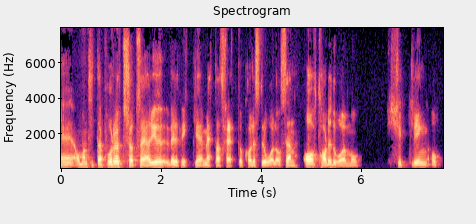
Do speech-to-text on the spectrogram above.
eh, om man tittar på rött kött så är det ju väldigt mycket mättat fett och kolesterol och sen avtar det då mot kyckling och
